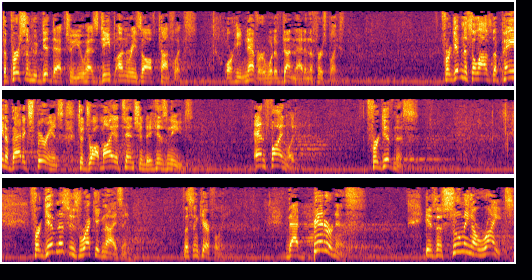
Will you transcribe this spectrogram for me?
the person who did that to you has deep unresolved conflicts, or he never would have done that in the first place. Forgiveness allows the pain of that experience to draw my attention to his needs. And finally, forgiveness. Forgiveness is recognizing, listen carefully, that bitterness is assuming a right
